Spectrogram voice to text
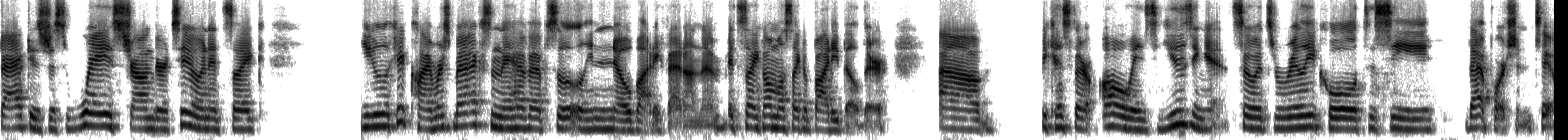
back is just way stronger too. And it's like, you look at climbers' backs and they have absolutely no body fat on them. It's like almost like a bodybuilder um, because they're always using it. So it's really cool to see that portion too.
